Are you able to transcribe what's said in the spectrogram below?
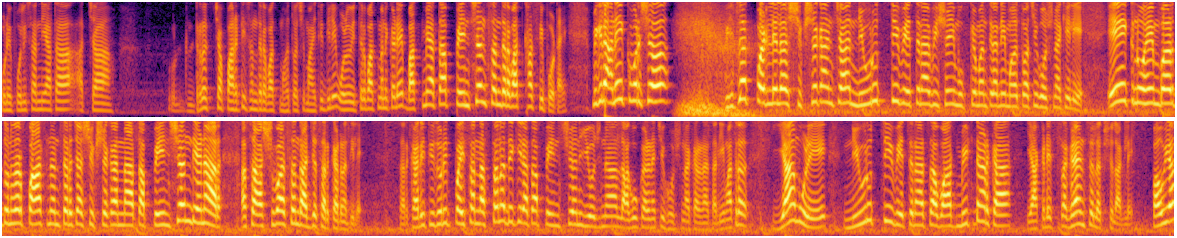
पुणे पोलिसांनी आता आजच्या ड्रग्सच्या पार्टी संदर्भात महत्त्वाची माहिती दिली. वळू इतर बातम्यांकडे. बातमी आता पेन्शन संदर्भात खास रिपोर्ट आहे. मी गेल्या अनेक वर्ष भिजत पडलेल्या शिक्षकांच्या निवृत्ती वेतनाविषयी मुख्यमंत्र्यांनी महत्त्वाची घोषणा केली आहे. एक नोव्हेंबर दोन हजार पाच नंतरच्या शिक्षकांना आता पेन्शन देणार असं आश्वासन राज्य सरकारनं दिलं आहे सरकारी तिजोरीत पैसा नसताना देखील आता पेन्शन योजना लागू करण्याची घोषणा करण्यात आली. मात्र यामुळे निवृत्ती वेतनाचा वाद मिटणार का? याकडे सगळ्यांचं लक्ष लागलंय पाहूया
